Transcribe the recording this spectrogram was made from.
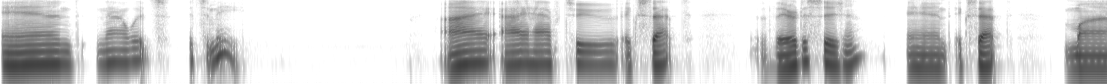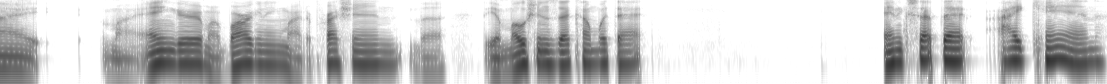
And now it's it's me. I I have to accept their decision and accept my my anger, my bargaining, my depression, the the emotions that come with that. And accept that I can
